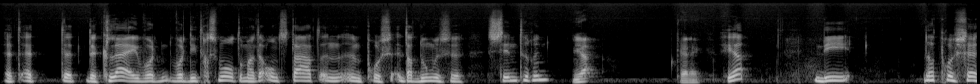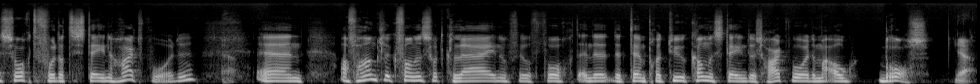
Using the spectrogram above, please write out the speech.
Het, het, het- de klei wordt, wordt niet gesmolten, maar er ontstaat een, een proces, dat noemen ze sinteren. Ja, ken ik. Ja, die, dat proces zorgt ervoor dat de stenen hard worden. En afhankelijk van een soort klei en hoeveel vocht en de, de temperatuur kan een steen dus hard worden, maar ook bros. Ja.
